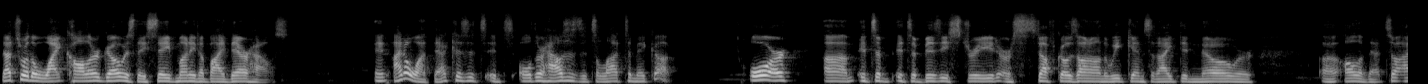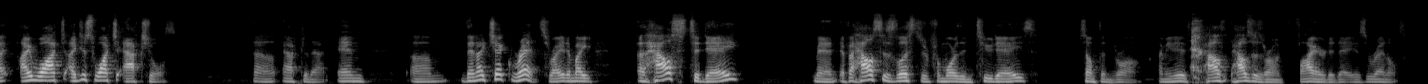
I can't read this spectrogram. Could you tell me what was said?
that's where the white collar go is they save money to buy their house. And I don't want that because it's it's older houses, it's a lot to make up. Or um, it's a it's a busy street or stuff goes on on the weekends that I didn't know or uh, all of that. So I I watch I just watch actuals uh, after that, and um, then I check rents. Right, am I a house today? man, if a house is listed for more than two days, something's wrong. I mean, it's, house, houses are on fire today as rentals.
